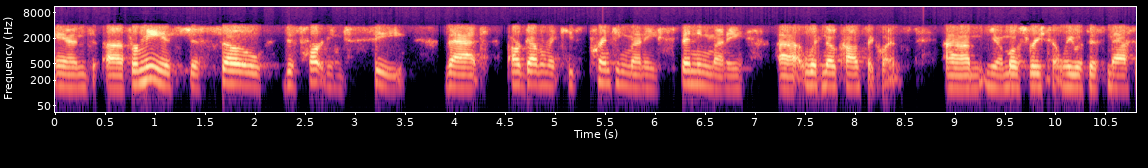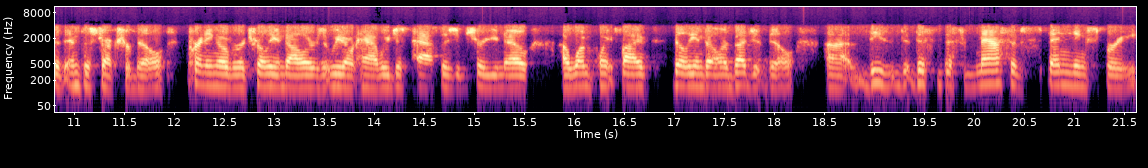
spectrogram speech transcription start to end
And uh, for me, it's just so disheartening to see that our government keeps printing money, spending money uh, with no consequence. Um, you know, most recently with this massive infrastructure bill, printing over a trillion dollars that we don't have. We just passed, as I'm sure you know, a 1.5 billion dollar budget bill. Uh, these this this massive spending spree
